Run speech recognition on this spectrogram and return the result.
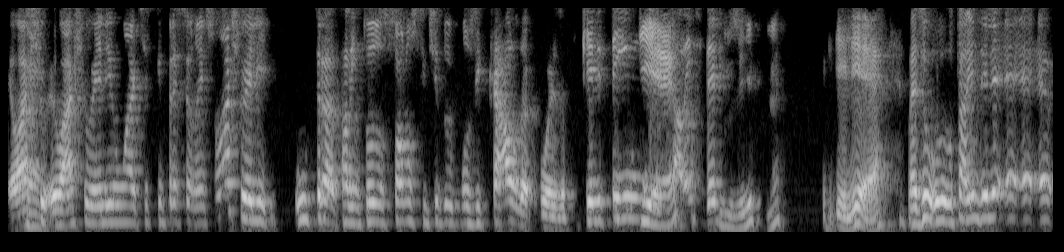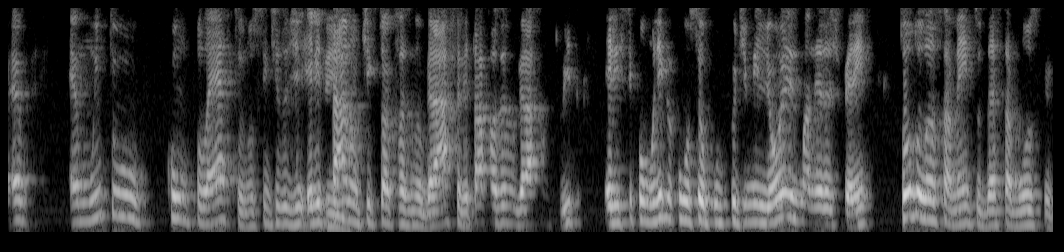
Eu acho, é. eu acho ele um artista impressionante. Não acho ele ultra talentoso só no sentido musical da coisa, porque ele tem um é, talento dele. Inclusive, né? Ele é, mas o, o talento dele é, é, é, é, muito completo no sentido de ele Sim. tá no TikTok fazendo graça, ele tá fazendo graça no Twitter, ele se comunica com o seu público de milhões de maneiras diferentes. Todo o lançamento dessa música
